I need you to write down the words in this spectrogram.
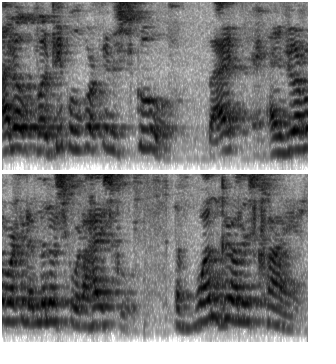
I know for the people who work in the school, right? And if you ever work in a middle school or a high school, if one girl is crying,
